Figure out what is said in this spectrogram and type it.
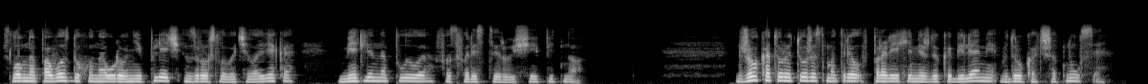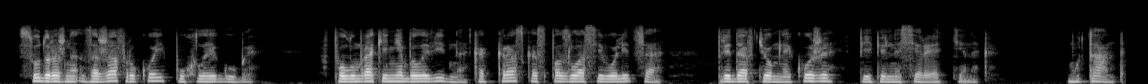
Словно по воздуху на уровне плеч взрослого человека медленно плыло фосфоресцирующее пятно. Джо, который тоже смотрел в прорехе между кабелями, вдруг отшатнулся, судорожно зажав рукой пухлые губы. В полумраке не было видно, как краска сползла с его лица, придав темной коже пепельно-серый оттенок. «Мутант!»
